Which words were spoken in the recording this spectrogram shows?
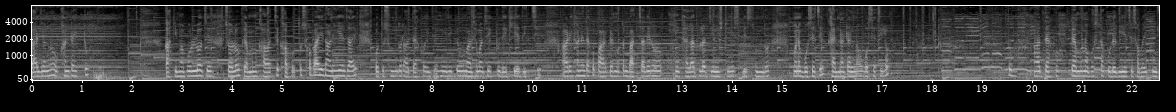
তাই জন্য ওখানটা একটু কাকিমা বলল যে, চলো কেমন খাওয়াচ্ছে খাব। তো সবাই দাঁড়িয়ে যায়, কত সুন্দর। আর দেখো এই যে নিজেকেও মাঝে মাঝে একটু দেখিয়ে দিচ্ছি। আর এখানে দেখো পার্কের মতন বাচ্চাদেরও খেলাধুলার জিনিস টিনিস বেশ সুন্দর। মানে বসেছে খেলনা টেলনাও বসেছিল। তো। আর দেখো কেমন অবস্থা করে দিয়েছে সবাই ভূত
